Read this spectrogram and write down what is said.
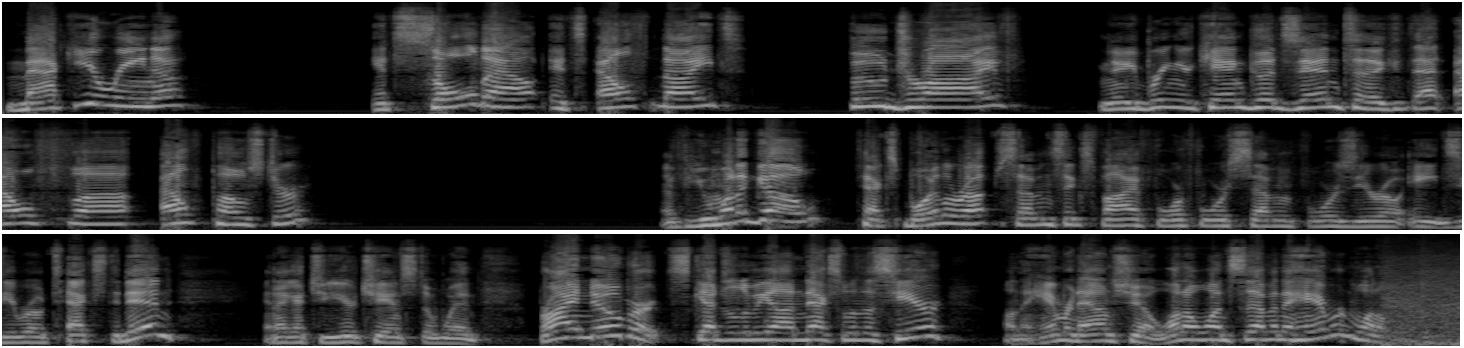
Mackey Arena. It's sold out. It's Elf Night, food drive. You know, you bring your canned goods in to get that Elf uh, Elf poster. If you want to go, text Boiler Up 765 447 4080. Text it in, and I got you your chance to win. Brian Neubert, scheduled to be on next with us here on the Hammer Down Show. 1017 The Hammer and 10.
